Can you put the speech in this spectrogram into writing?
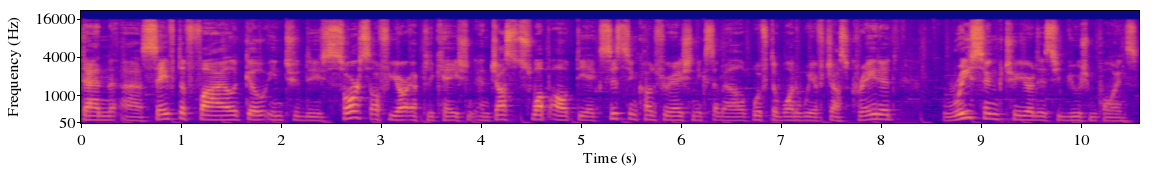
Then uh, save the file, go into the source of your application and just swap out the existing configuration XML with the one we have just created, resync to your distribution points,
